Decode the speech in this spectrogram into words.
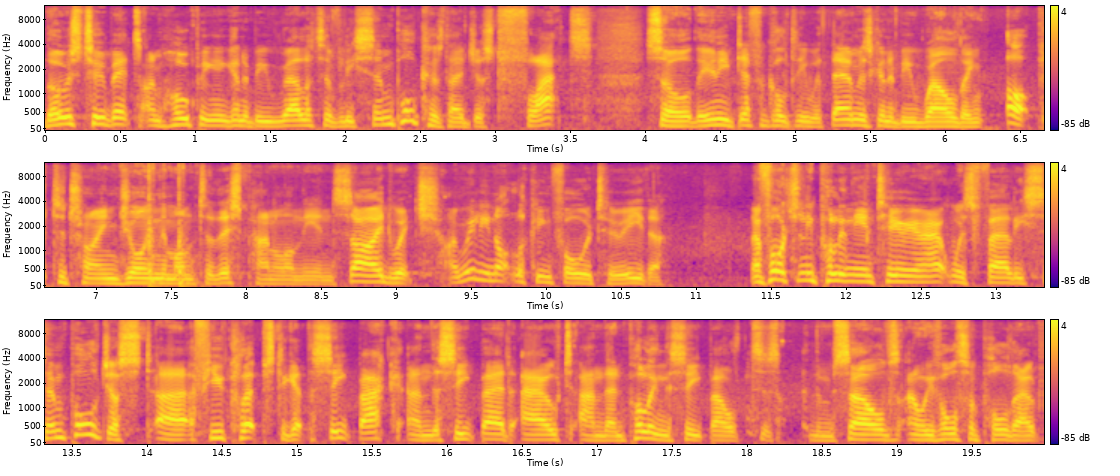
Those two bits I'm hoping are going to be relatively simple because they're just flats. So the only difficulty with them is going to be welding up to try and join them onto this panel on the inside, which I'm really not looking forward to either. Unfortunately, pulling the interior out was fairly simple, just uh, a few clips to get the seat back and the seat bed out and then pulling the seat belts themselves. And we've also pulled out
